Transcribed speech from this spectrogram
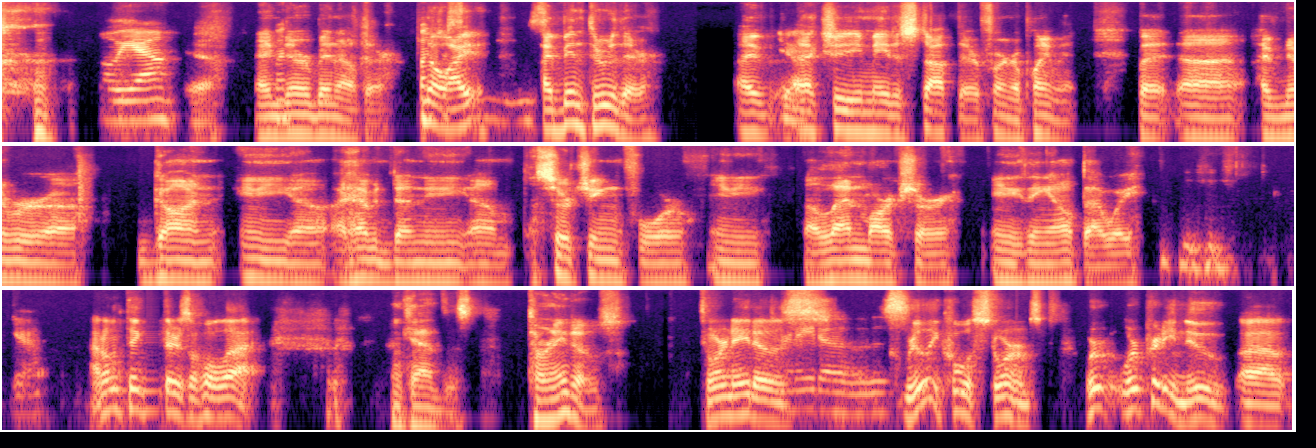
Oh yeah. Yeah. I've But- never been out there. No, I schools. I've been through there. I've Yeah. actually made a stop there for an appointment, but uh, I've never uh, gone any. Uh, I haven't done any um, searching for any uh, landmarks or anything out that way yeah. I don't think there's a whole lot. in Kansas. Tornadoes. Tornadoes. tornadoes. Really cool storms. We're we're pretty new uh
